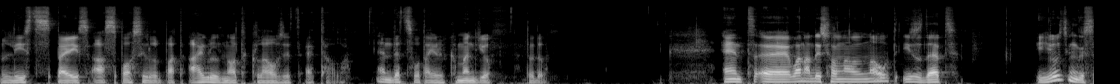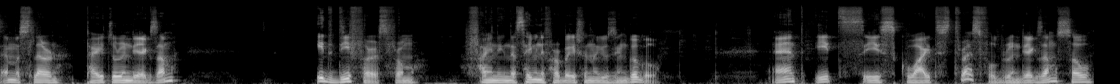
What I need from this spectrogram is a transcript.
least space as possible, but I will not close it at all. And that's what I recommend you to do. And uh, one additional note is that using this MS Learn page during the exam, it differs from finding the same information using Google. And it is quite stressful during the exam, so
